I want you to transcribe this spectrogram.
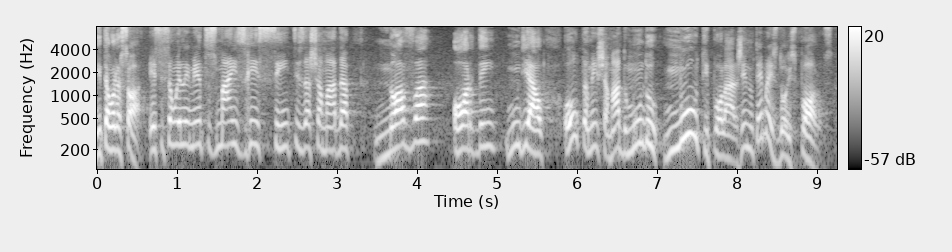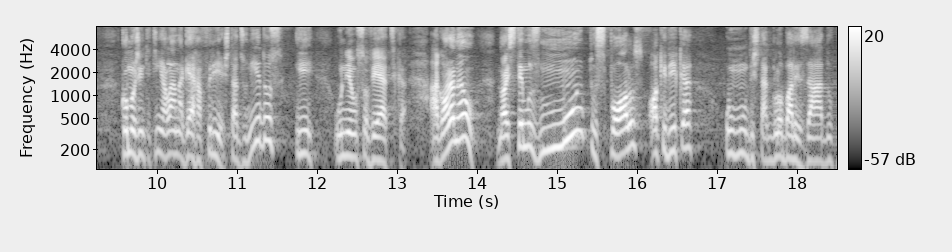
Então, olha só, esses são elementos mais recentes da chamada nova ordem mundial, ou também chamado mundo multipolar. A gente não tem mais dois polos, como a gente tinha lá na Guerra Fria, Estados Unidos e União Soviética. Agora não, nós temos muitos polos, ó que dica, o mundo está globalizado.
